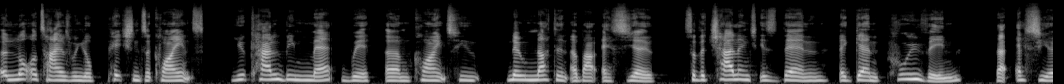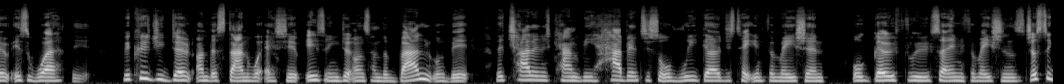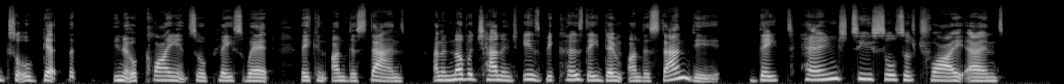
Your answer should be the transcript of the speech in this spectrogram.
A lot of times when you're pitching to clients, you can be met with um, clients who know nothing about SEO. So the challenge is then again proving that SEO is worth it. Because you don't understand what SEO is and you don't understand the value of it, the challenge can be having to sort of regurgitate information or go through certain informations just to sort of get the you know a client to a place where they can understand. And another challenge is because they don't understand it, they tend to sort of try and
